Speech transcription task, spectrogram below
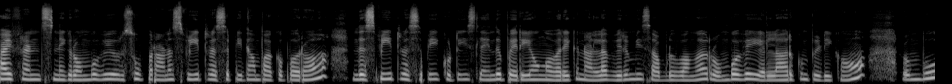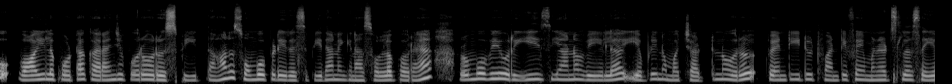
ஹாய் ஃப்ரெண்ட்ஸ் இன்றைக்கி ரொம்பவே ஒரு சூப்பரான ஸ்வீட் ரெசிபி தான் பார்க்க போகிறோம் இந்த ஸ்வீட் ரெசிபி குட்டீஸ்லேருந்து பெரியவங்க வரைக்கும் நல்லா விரும்பி சாப்பிடுவாங்க. ரொம்பவே எல்லாருக்கும் பிடிக்கும். ரொம்ப வாயில் போட்டால் கரைஞ்சி போகிற ஒரு ஸ்வீட் தான். சோம்பப்படி ரெசிபி தான் இன்றைக்கி நான் சொல்ல போகிறேன் ரொம்பவே ஒரு ஈஸியான வேலை எப்படி நம்ம சட்டுன்னு ஒரு டுவெண்ட்டி டு டுவெண்ட்டி ஃபைவ் மினிட்ஸில் செய்ய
